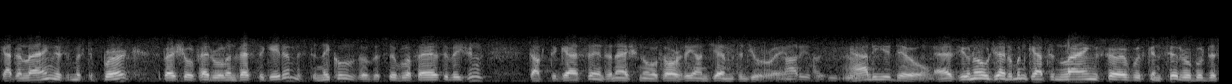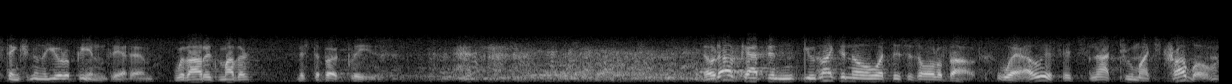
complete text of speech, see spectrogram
Captain Laing, this is Mr. Burke, Special Federal Investigator, Mr. Nichols of the Civil Affairs Division, Dr. Gasser, International Authority on Gems and Jewelry. How do you do? How do you do? As you know, gentlemen, Captain Laing served with considerable distinction in the European theater. Without his mother? Mr. Burke, please. No doubt, Captain, you'd like to know what this is all about. Well, if it's not too much trouble.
